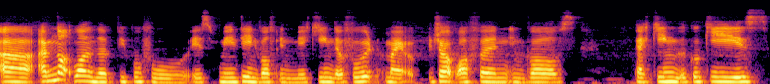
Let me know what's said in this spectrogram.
Uh, I'm not one of the people who is mainly involved in making the food. My job often involves packing the cookies,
